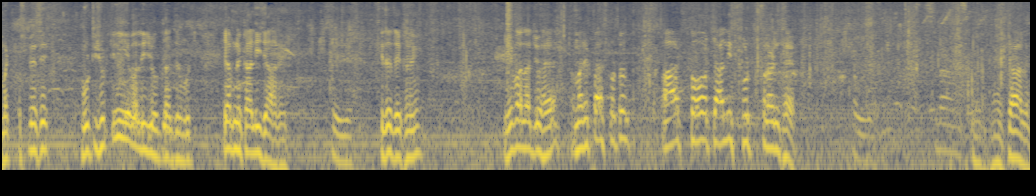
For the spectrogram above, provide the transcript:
मट उसमें से बूटी छुट्टी नहीं ये वाली जो गाजर बूटी ये आप निकाली जा रहे हैं। सही है। इधर देख रहे हैं? ये वाला जो है हमारे पास टोटल 840 फुट फ्रंट है। चाल है?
